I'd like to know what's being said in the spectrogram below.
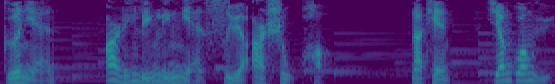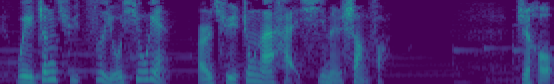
隔年，二零零零年四月二十五号，那天。姜光宇为争取自由修炼而去中南海西门上访，之后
